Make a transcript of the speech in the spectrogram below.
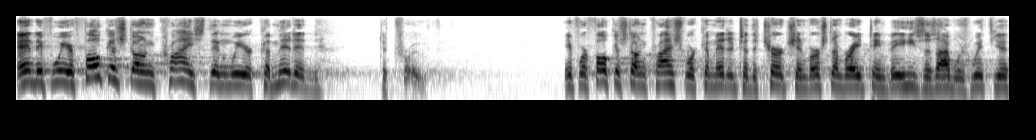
And if we are focused on Christ, then we are committed to truth. If we're focused on Christ, we're committed to the church. In verse number 18b, he says, I was with you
